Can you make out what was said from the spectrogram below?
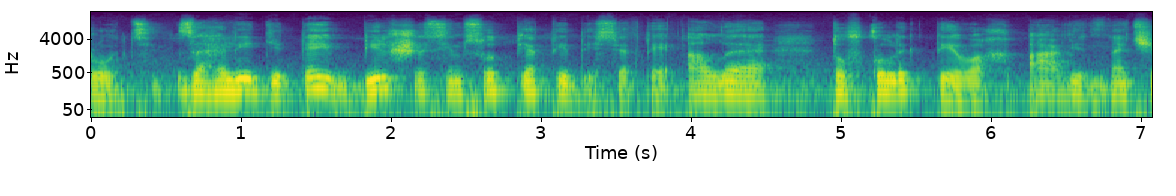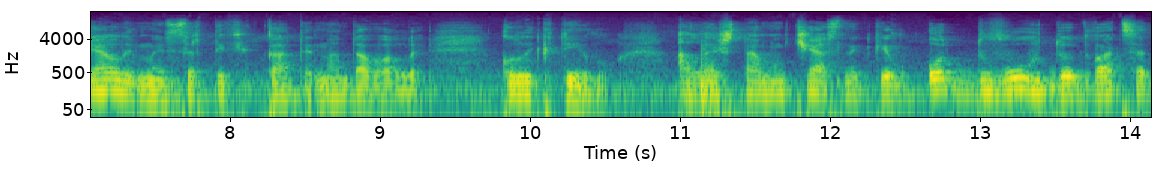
році. Взагалі дітей більше 750, але то в колективах. А відзначали ми сертифікати надавали колективу. Але ж там учасників від 2 до 20,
